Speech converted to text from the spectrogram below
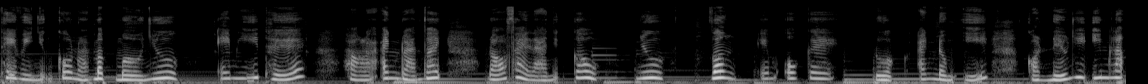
thay vì những câu nói mập mờ như em nghĩ thế hoặc là anh đoán vậy đó phải là những câu như vâng em ok, được, anh đồng ý. Còn nếu như im lặng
